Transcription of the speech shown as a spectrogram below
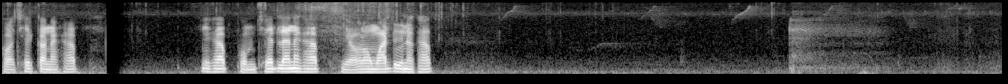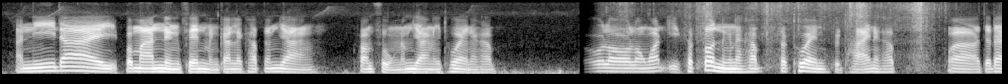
ขอเช็ดก่อนนะครับ นี่ครับ ผมเช็ดแล้วนะครับ เดี๋ยวลองวัดดูนะครับอันนี้ได้ประมาณหนึ่งเซนเหมือนกันเลยครับ น้ำยางความสูงน้ำยางในถ้วยนะครับเราลองวัดอีกสักต้นหนึ่งนะครับ สักถ้วยสุดท้ายนะครับ ว่าจะได้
